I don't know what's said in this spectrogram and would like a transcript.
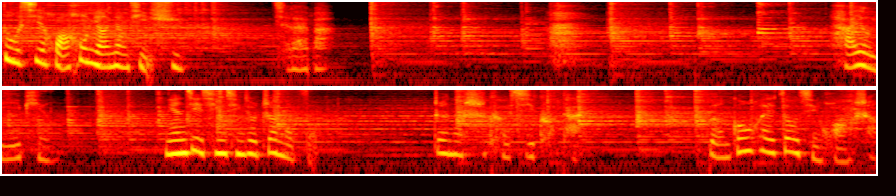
多谢皇后娘娘体恤，起来吧。还有怡嫔，年纪轻轻就这么走，真的是可惜可叹。本宫会奏请皇上，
